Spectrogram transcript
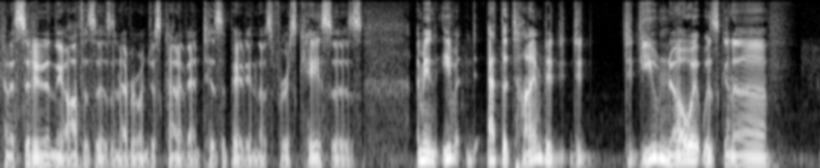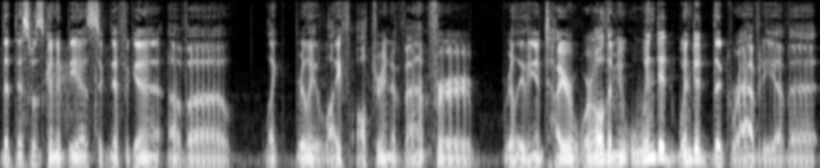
kind of sitting in the offices and everyone just kind of anticipating those first cases. I mean even at the time did did did you know it was going to that this was going to be as significant of a like really life altering event for really the entire world? I mean when did when did the gravity of it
